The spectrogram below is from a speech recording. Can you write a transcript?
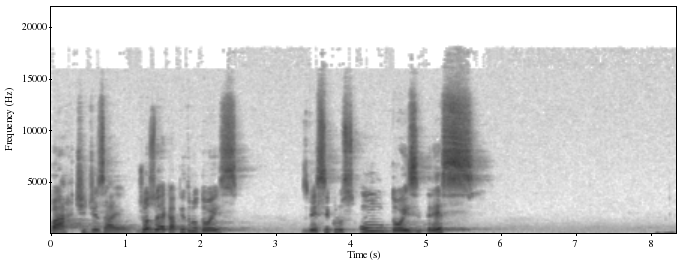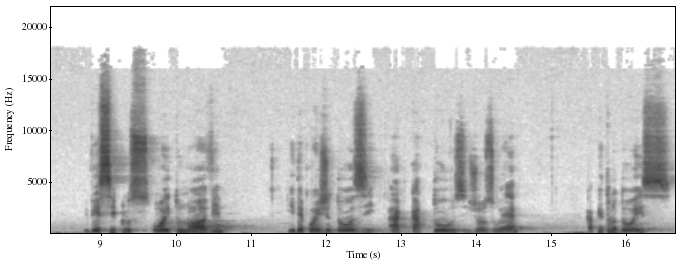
parte de Israel. Josué capítulo 2, os versículos 1, 2 e 3. Versículos 8, 9 e depois de 12 a 14. Josué, capítulo 2,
